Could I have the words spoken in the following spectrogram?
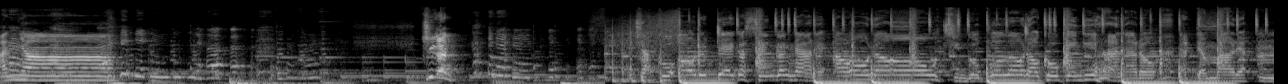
안녕. 시간. 자꾸 어릴 때가 생각나네. Oh no. 친구 불러놓고 경기 하나로. 났단 말야. 음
